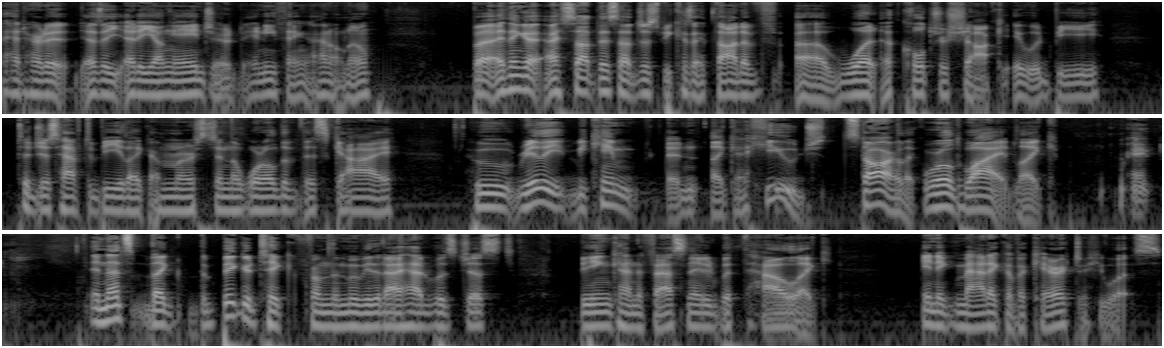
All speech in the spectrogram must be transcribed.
had heard it as a at a young age or anything. I don't know, but I think I, I sought this out just because I thought of uh, what a culture shock it would be to just have to be like immersed in the world of this guy who really became an, like a huge star, like worldwide, like Right. and that's like the bigger take from the movie that I had was just being kind of fascinated with how like enigmatic of a character he was.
